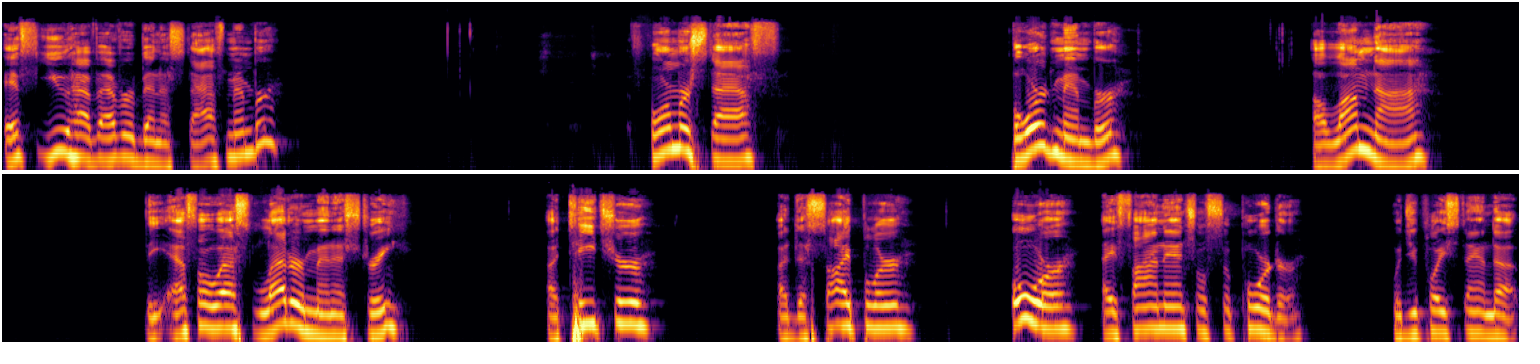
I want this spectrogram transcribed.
if you have ever been a staff member, former staff, board member, alumni the FOS letter ministry, a teacher, a discipler, or a financial supporter. Would you please stand up?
